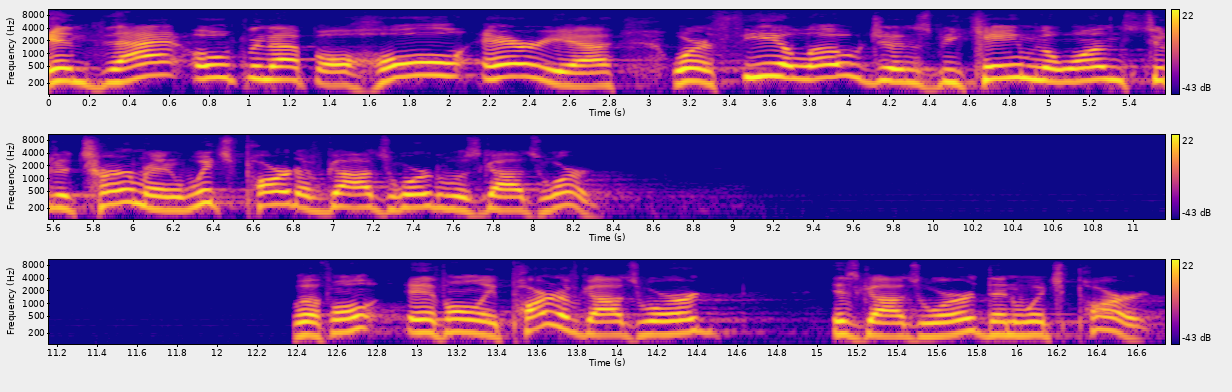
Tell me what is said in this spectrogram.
And that opened up a whole area where theologians became the ones to determine which part of God's Word was God's Word. Well, if only part of God's Word is God's Word, then which part?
